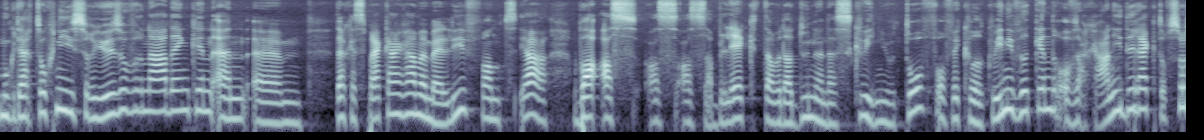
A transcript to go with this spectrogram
moet ik daar toch niet serieus over nadenken en um, dat gesprek aangaan met mijn lief? Want ja, wat als, als, als dat blijkt dat we dat doen en dat is ik weet niet tof, of ik wil ik weet niet veel kinderen, of dat gaat niet direct of zo.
